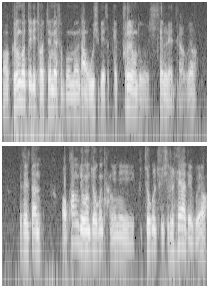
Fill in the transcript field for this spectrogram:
어, 그런 것들이 저점에서 보면 한 50에서 100% 정도 시세를 내더라고요. 그래서 일단 업황 좋은 쪽은 당연히 그쪽을 주시를 해야 되고요.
